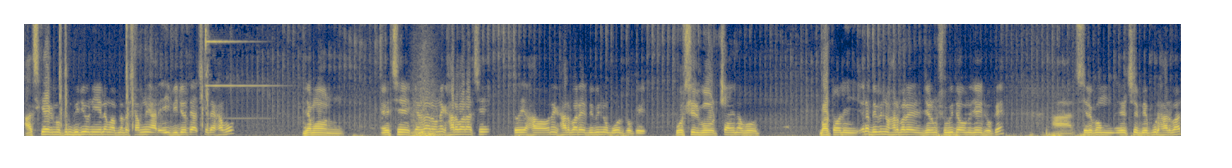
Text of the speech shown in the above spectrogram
আজকে এক নতুন ভিডিও নিয়ে এলাম আপনাদের সামনে, আর এই ভিডিওতে আজকে দেখাবো। যেমন হচ্ছে কেরালার অনেক হারবার আছে, তো এই অনেক হারবারে বিভিন্ন বোর্ড ঢোকে। বর্ষির বোর্ড চায়না বোর্ড বা টলি এরা বিভিন্ন হারবারের যেরকম সুবিধা অনুযায়ী ঢোকে। আর সেরকম হচ্ছে বেপুর হারবার।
